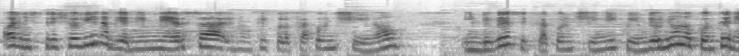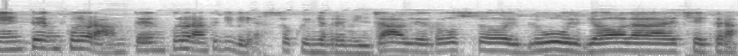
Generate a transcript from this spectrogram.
ogni strisciolina viene immersa in un piccolo flaconcino in diversi flaconcini, quindi ognuno contenente un colorante, un colorante diverso, quindi avremo il giallo, il rosso, il blu, il viola, eccetera.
